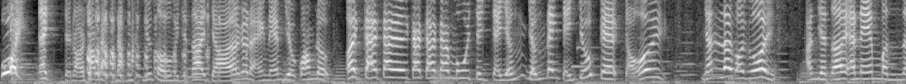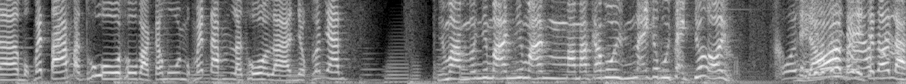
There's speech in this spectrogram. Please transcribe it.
Ui Ê, trời rồi sao đặt đặt mặt vô tường rồi dịch ơi trời ơi cái đoạn này em vượt qua không được. Ơi ca ca ca ca ca mui chạy chạy vẫn vẫn đang chạy trước kìa. Trời ơi nhanh lên mọi người. Anh dịch ơi anh em mình à, một m tám mà thua thua bà ca mui một m năm là thua là nhục lắm nha anh. Nhưng mà nhưng mà nhưng mà mà mà Camui nãy Camui chạy trước rồi. Ôi, thì đó vậy nè. cho nên là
